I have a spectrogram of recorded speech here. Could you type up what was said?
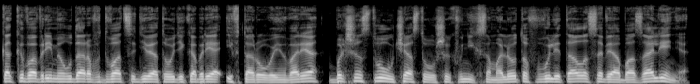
Как и во время ударов 29 декабря и 2 января, большинство участвовавших в них самолетов вылетало с авиабазы «Оленя»,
